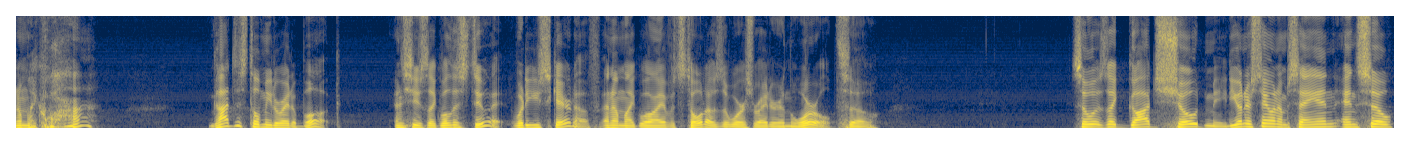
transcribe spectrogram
And I'm like, what? God just told me to write a book. And she's like, well, let's do it. What are you scared of? And I'm like, well, I was told I was the worst writer in the world. So, so it was like God showed me. Do you understand what I'm saying? And so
